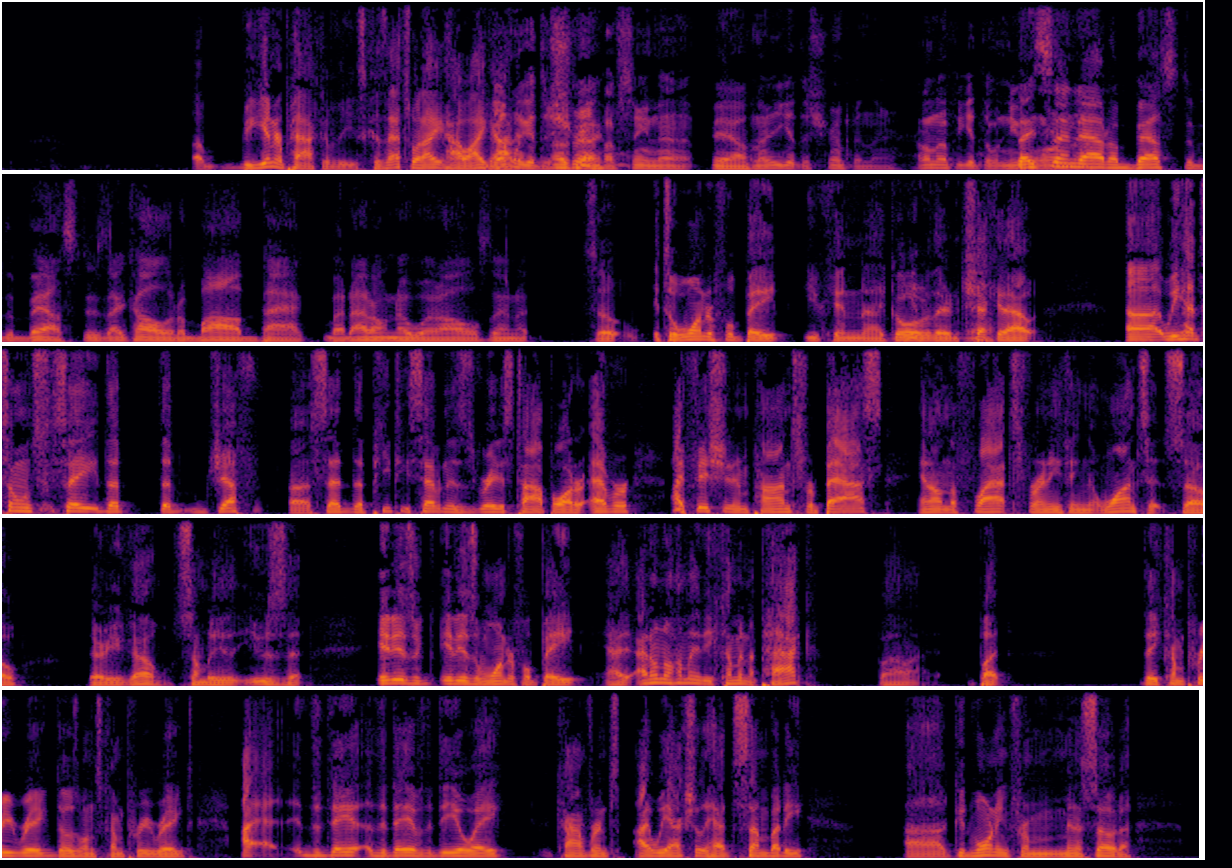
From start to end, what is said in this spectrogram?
a beginner pack of these because that's what I how I got Definitely it. get the Okay. shrimp. I've seen that. Yeah. I know you get the shrimp in there. I don't know if you get the new. They send though. out a best of the best, as they call it, a bob pack, but I don't know what all's in it. So it's a wonderful bait. You can uh, go over there and check it out. Uh, we had someone say that the Jeff uh, said the PT7 is the greatest top water ever. I fish it in ponds for bass and on the flats for anything that wants it. So there you go. Somebody that uses it. It is a it is a wonderful bait. I, I don't know how many they come in a pack, but but they come pre rigged. Those ones come pre rigged. I the day the day of the DOA conference, I we actually had somebody. Uh, good morning from Minnesota.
